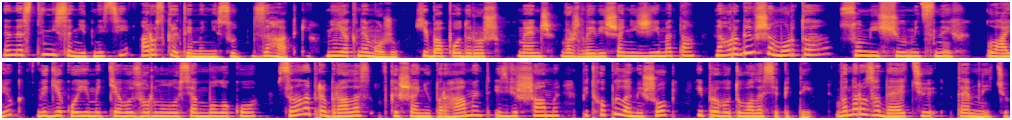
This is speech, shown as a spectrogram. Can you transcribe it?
не нести нісенітниці, а розкрити мені суд загадки? Ніяк не можу. Хіба подорож менш важливіша, ніж її мета? Нагородивши морта сумішю міцних лайок, від якої миттєво згорнулося молоко, селена прибрала в кишеню пергамент із віршами, підхопила мішок і приготувалася піти. Вона розгадає цю таємницю,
